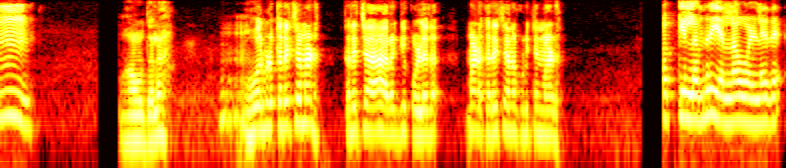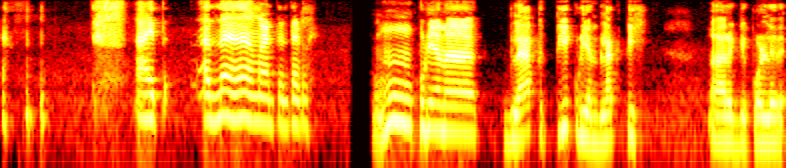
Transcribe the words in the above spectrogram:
ಹ್ಮ್. ಹೌದಲ್ಲ? ಹೋಲ್ಬಿಡು ಕರೆ ಚಾ ಮಾಡು. ಕರೆ ಚಾ ಆರೋಗ್ಯಕ್ಕೆ ಒಳ್ಳೇದ. ಮಾಡು ಕರೆ ಚಾನ ಕುಡಿತೀನಿ ಮಾಡು. ಗೊತ್ತಿಲ್ಲ ಅಂದ್ರೆ ಎಲ್ಲ ಒಳ್ಳೇದೆ. ಆಯ್ತು ಅದನ್ನ ಮಾಡ್ತೇನೆ ತಡ್ರಿ. ಹ್ಞೂ ಕುಡಿಯೋಣ. ಬ್ಲ್ಯಾಕ್ ಟೀ ಕುಡಿಯೋಣ ಬ್ಲ್ಯಾಕ್ ಟೀ ಆರೋಗ್ಯಕ್ಕೆ ಒಳ್ಳೇದೆ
